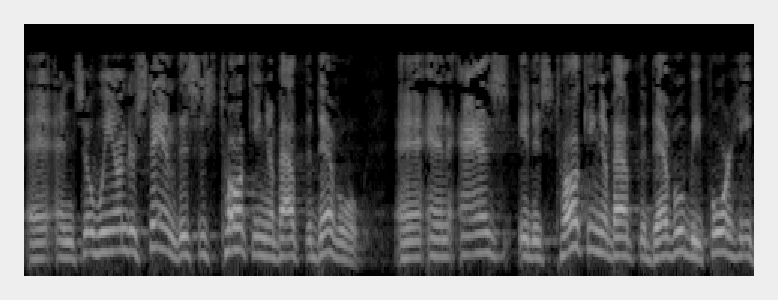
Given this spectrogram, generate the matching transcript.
And, and so we understand this is talking about the devil. And, and as it is talking about the devil before he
